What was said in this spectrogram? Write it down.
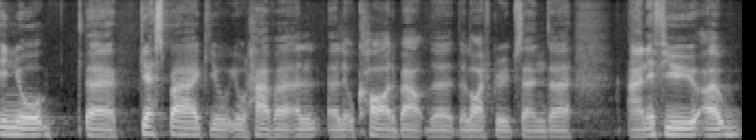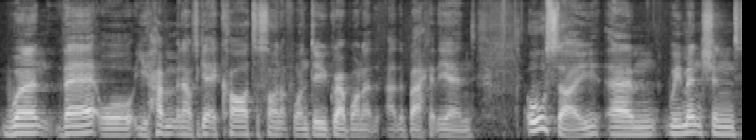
in your uh, guest bag, you'll, you'll have a, a, a, little card about the, the life groups. And, uh, and if you uh, weren't there or you haven't been able to get a card to sign up for one, do grab one at, at the back at the end. Also, um, we mentioned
